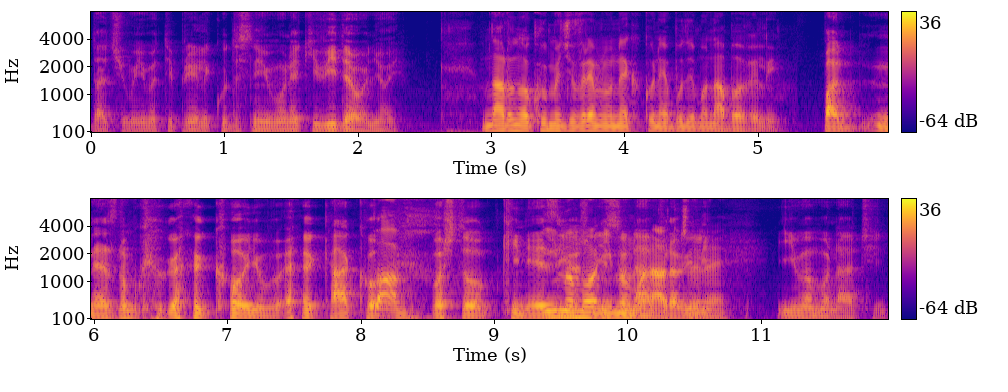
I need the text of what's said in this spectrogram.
da ćemo imati priliku da snimimo neki video o njoj. Naravno, ako umeđu vremenu nekako ne budemo nabavili. Pa ne znam koju, kako, pa, pošto kinezi imamo, još nisu imamo napravili. Načine. Imamo način.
